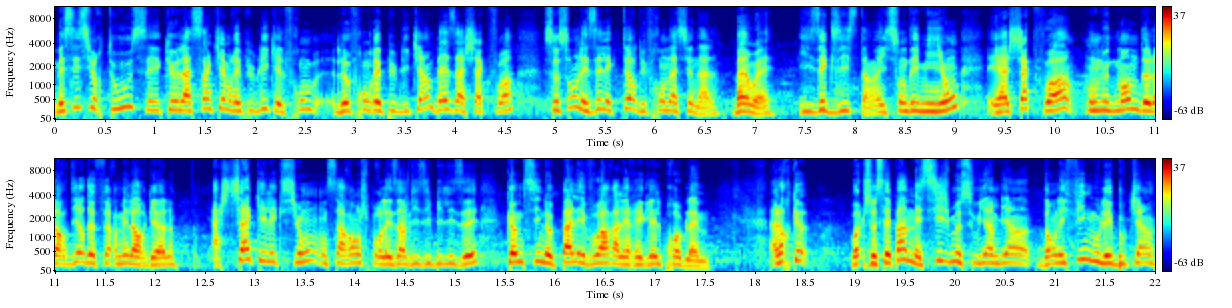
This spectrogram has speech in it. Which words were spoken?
Mais c'est surtout, que la Ve République et le Front, républicain baisent à chaque fois. Ce sont les électeurs du Front National. Ben ouais, ils existent, hein, ils sont des millions, et à chaque fois, on nous demande de leur dire de fermer leur gueule. À chaque élection, on s'arrange pour les invisibiliser, comme si ne pas les voir allait régler le problème. Alors que, bon, je sais pas, mais si je me souviens bien, dans les films ou les bouquins,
